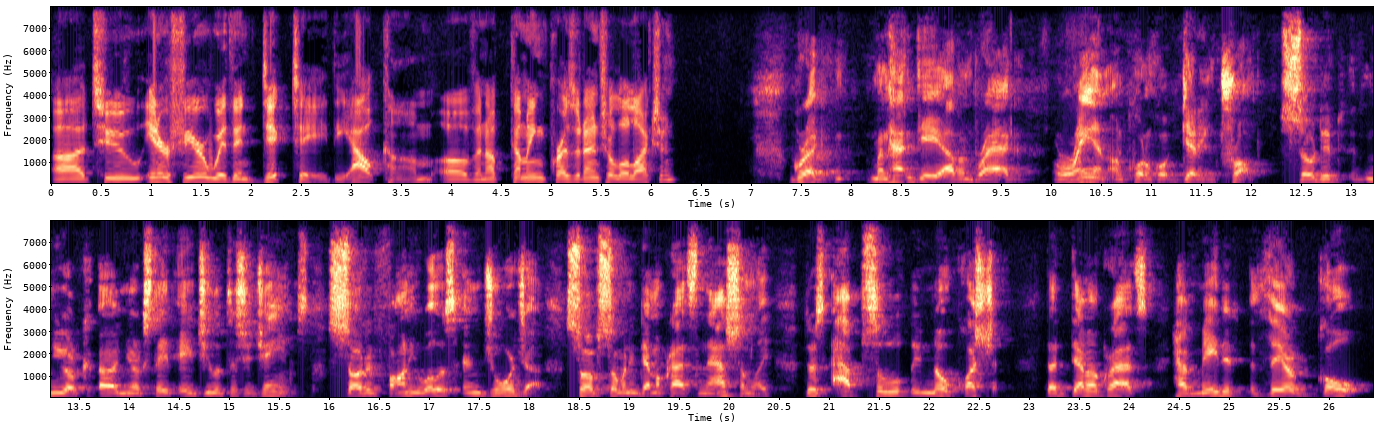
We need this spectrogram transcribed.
uh, to interfere with and dictate the outcome of an upcoming presidential election? Gregg, Manhattan DA Alvin Bragg ran on quote unquote getting Trump. So did New York, uh, New York State AG Letitia James. So did Fani Willis in Georgia. So have so many Democrats nationally. There's absolutely no question that Democrats have made it their goal,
